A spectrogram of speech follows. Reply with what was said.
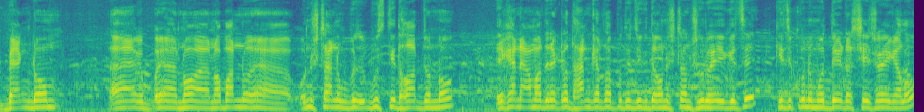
ব্যাংডম নবান্ন অনুষ্ঠান উপ- উপস্থিত হওয়ার জন্য। এখানে আমাদের একটা ধান কাটা প্রতিযোগিতা অনুষ্ঠান শুরু হয়ে গেছে। কিছুক্ষণের মধ্যে এটা শেষ হয়ে গেল।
